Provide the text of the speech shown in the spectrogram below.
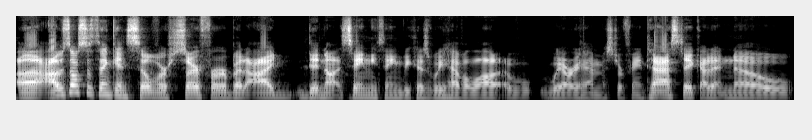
Eventually. Uh, I was also thinking Silver Surfer, but I did not say anything because we have a lot. Of, we already have Mister Fantastic. I didn't know.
